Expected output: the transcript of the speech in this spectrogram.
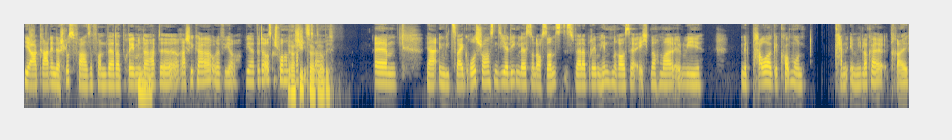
Ja, gerade in der Schlussphase von Werder Bremen, mhm. da hatte Raschika, oder wie, wie wird er ausgesprochen? Rashica, glaube ich. Ähm, ja, irgendwie zwei Großchancen, die er liegen lässt und auch sonst ist Werder Bremen hinten raus ja echt nochmal irgendwie mit Power gekommen und kann irgendwie locker drei,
